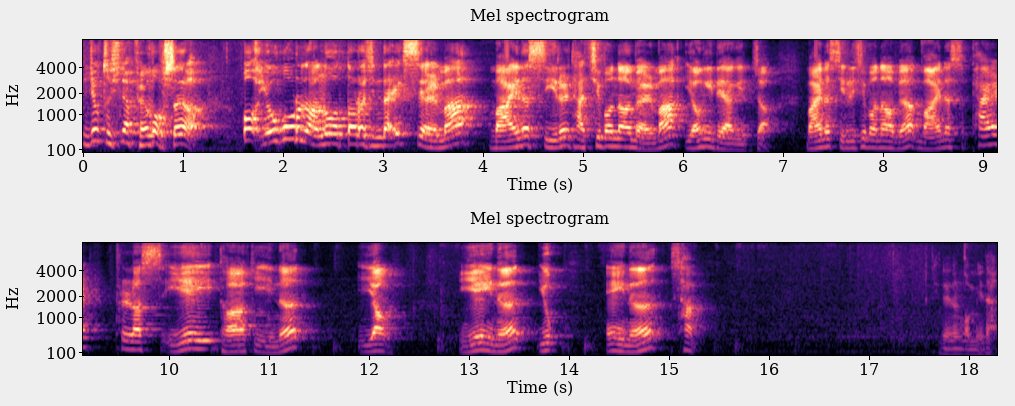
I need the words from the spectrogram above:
이제부터 진짜 별거 없어요. 어, 요거로 나누어 떨어진다. x 얼마? 마이너스 2를 다 집어넣으면 얼마? 0이 돼야겠죠. 마이너스 1을 집어넣으면 마이너스 8 플러스 2a 더하기 2는 0. 2a는 6, a는 3. 이렇게 되는 겁니다.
